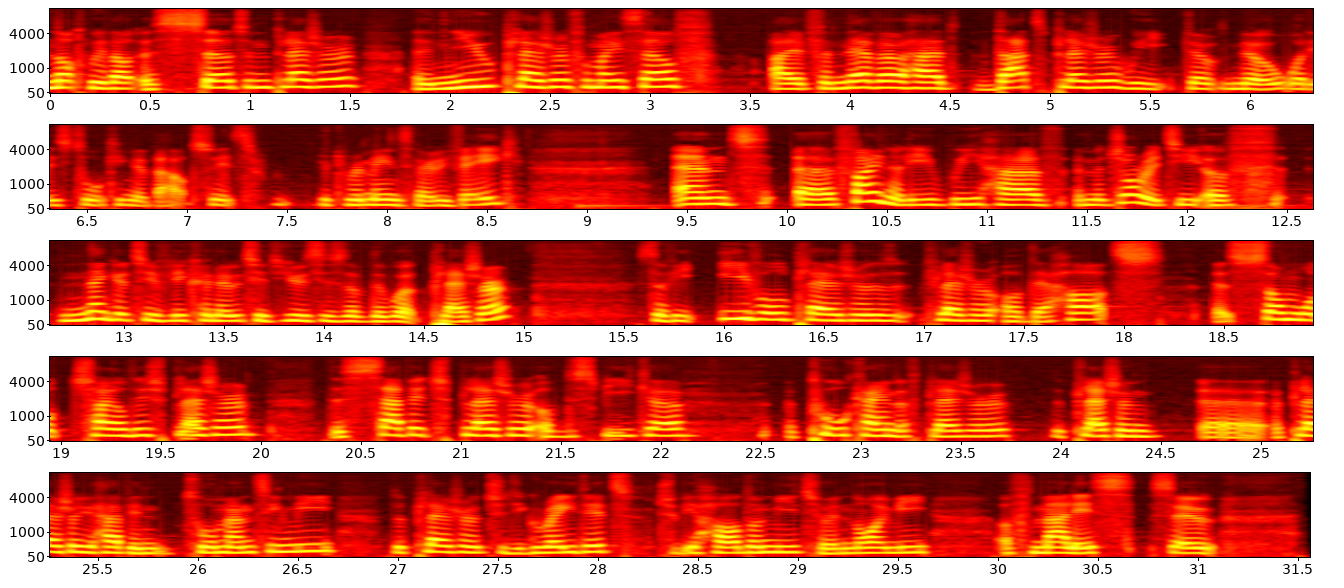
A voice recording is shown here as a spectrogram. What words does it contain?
not without a certain pleasure, a new pleasure for myself. I've never had that pleasure. We don't know what he's talking about, so it's, it remains very vague. And uh, finally, we have a majority of negatively connoted uses of the word pleasure. So the evil pleasure, pleasure of their hearts, a somewhat childish pleasure, the savage pleasure of the speaker, a poor kind of pleasure, the pleasure, uh, a pleasure you have in tormenting me, the pleasure to degrade it, to be hard on me, to annoy me, of malice. So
